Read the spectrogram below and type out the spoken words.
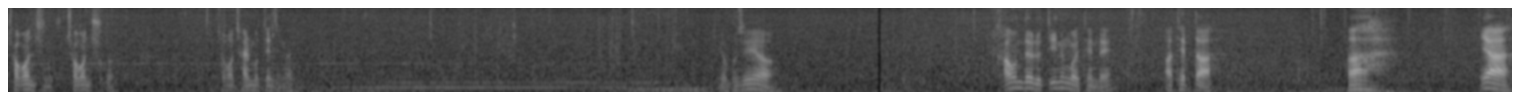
저건 죽 저건 죽어. 저건 잘못된 생각 여보세요? 가운데로 뛰는 걸 텐데. 아 됐다. 아야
